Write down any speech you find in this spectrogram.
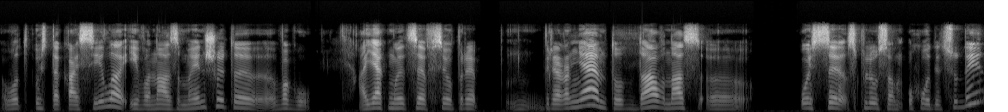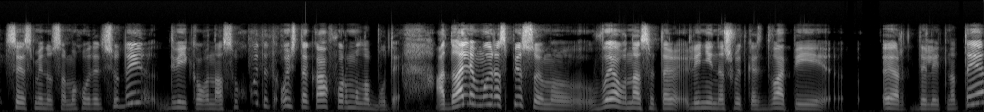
от ось така сила, і вона зменшує э, вагу. А як ми це все прирівняємо, то да, в нас э, ось це з плюсом уходить сюди, це з мінусом уходить сюди, двійка в нас уходить, ось така формула буде. А далі ми розписуємо V у нас це лінійна швидкість 2 π R делить на T,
